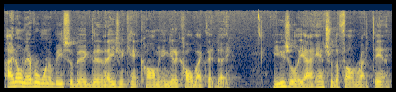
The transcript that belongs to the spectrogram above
I don't ever want to be so big that an agent can't call me and get a call back that day. Usually, I answer the phone right then.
